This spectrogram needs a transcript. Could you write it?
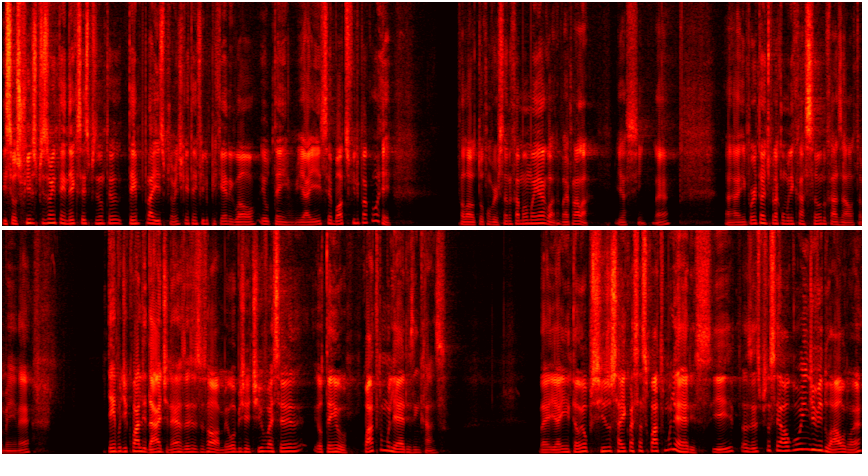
e seus filhos precisam entender que vocês precisam ter tempo para isso, principalmente quem tem filho pequeno igual eu tenho. E aí você bota os filhos para correr. Falar, eu estou conversando com a mamãe agora, vai para lá. E assim, né? É importante para a comunicação do casal também, né? Tempo de qualidade, né? Às vezes, ó, meu objetivo vai ser, eu tenho quatro mulheres em casa. Né? E aí, então, eu preciso sair com essas quatro mulheres. E às vezes precisa ser algo individual, não é?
